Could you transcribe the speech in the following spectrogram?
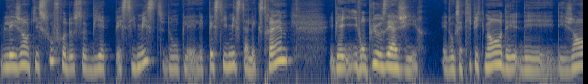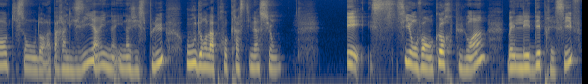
les gens qui souffrent de ce biais pessimiste, donc les, pessimistes à l'extrême, eh bien ils vont plus oser agir. Et donc c'est typiquement des, gens qui sont dans la paralysie, hein, ils, n'agissent plus, ou dans la procrastination. Et si on va encore plus loin, ben, les dépressifs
